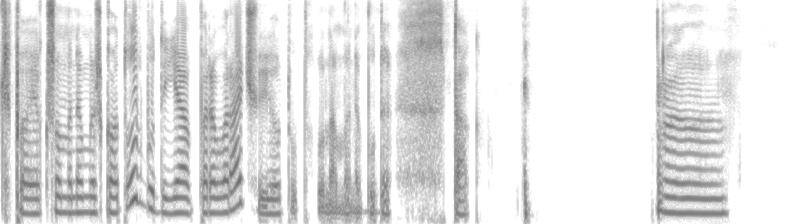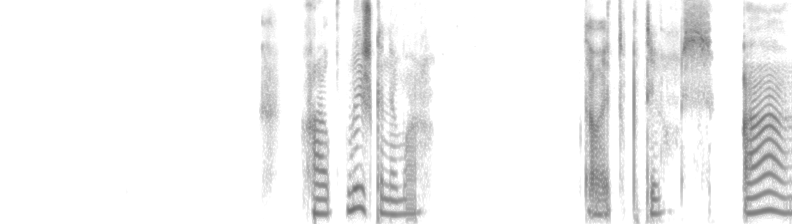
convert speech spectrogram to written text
типа, якщо в мене мишка тут буде, я переворачую і отут вона в мене буде. Так. А, мишки нема. Давайте подивимось. А.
